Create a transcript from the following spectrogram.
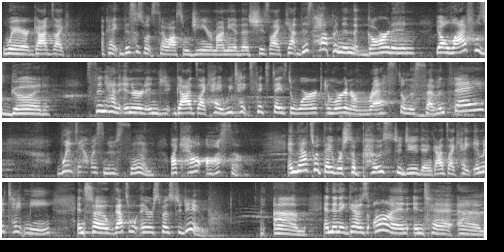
where God's like, okay, this is what's so awesome. Jeanie reminded me of this. She's like, yeah, this happened in the garden. Y'all, life was good. Sin had entered, and God's like, hey, we take six days to work and we're going to rest on the seventh day when there was no sin. Like, how awesome. And that's what they were supposed to do then. God's like, hey, imitate me. And so that's what they were supposed to do. Um, and then it goes on into um,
